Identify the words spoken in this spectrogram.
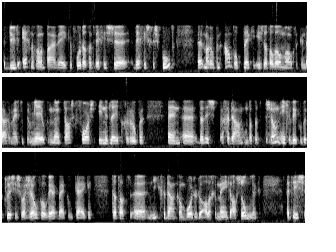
Het duurt echt nog wel een paar weken voordat dat weg is, uh, weg is gespoeld. Uh, maar op een aantal plekken is dat al wel mogelijk. En daarom heeft de premier ook een uh, taskforce in het leven geroepen. En dat is gedaan omdat het zo'n ingewikkelde klus is waar zoveel werk bij komt kijken... dat dat niet gedaan kan worden door alle gemeenten afzonderlijk. Het is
